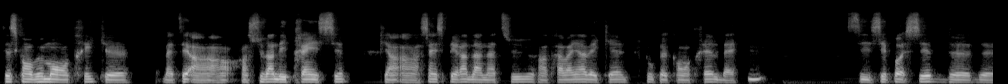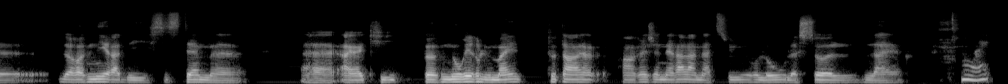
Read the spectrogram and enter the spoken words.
C'est ce qu'on veut montrer que, ben, en, en suivant des principes puis en, s'inspirant de la nature, en travaillant avec elle plutôt que contre elle, ben, mm. c'est possible de, de, de, revenir à des systèmes euh, euh, qui peuvent nourrir l'humain tout en, en, régénérant la nature, l'eau, le sol, l'air. Oui.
